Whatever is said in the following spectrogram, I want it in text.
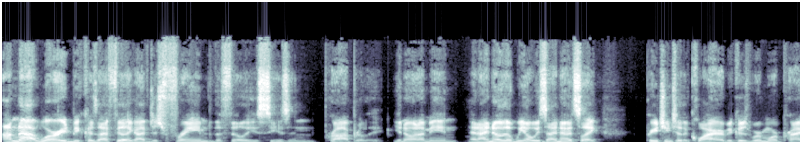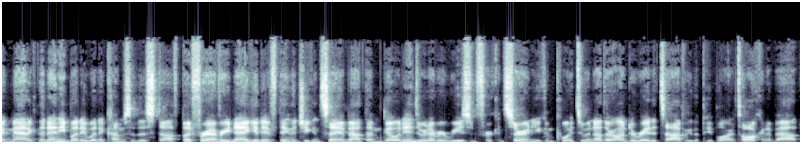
I'm not worried because I feel like I've just framed the Phillies season properly. You know what I mean? And I know that we always, I know it's like preaching to the choir because we're more pragmatic than anybody when it comes to this stuff. But for every negative thing that you can say about them going into it, every reason for concern, you can point to another underrated topic that people aren't talking about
